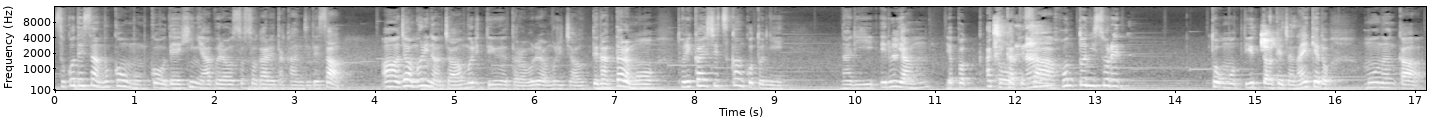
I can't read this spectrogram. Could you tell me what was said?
そこでさ向こうも向こうで火に油を注がれた感じでさああじゃあ無理なんちゃう？無理って言うんやったら俺ら無理ちゃうってなったらもう取り返しつかんことになり得るやん。やっぱ秋香ってさ本当にそれと思って言ったわけじゃないけどもうなんか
